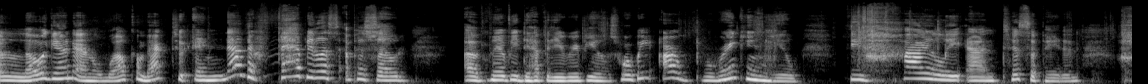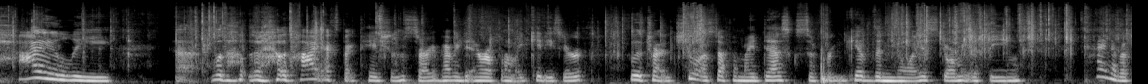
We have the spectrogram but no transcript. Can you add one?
Hello again, and welcome back to another fabulous episode of Movie Deputy Reviews, where we are bringing you the highly anticipated, highly uh, with, with high expectations. Sorry, I'm having to interrupt one of my kitties here, who is trying to chew on stuff on my desk. So forgive the noise. Stormy is being kind of a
